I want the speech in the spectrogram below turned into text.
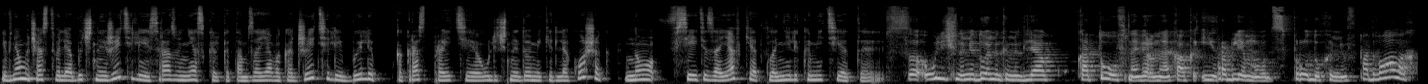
и в нем участвовали обычные жители, и сразу несколько там заявок от жителей были как раз про эти уличные домики для кошек, но все эти заявки отклонили комитеты. С уличными домиками для котов, наверное, как и проблема вот с продухами в подвалах.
